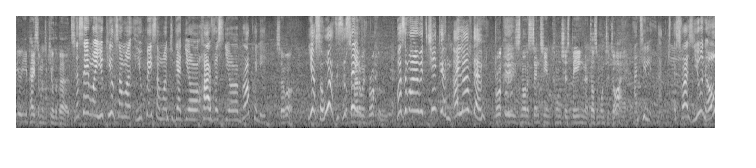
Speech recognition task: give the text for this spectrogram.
You, you pay someone to kill the birds. The same way you kill someone, you pay someone to get your harvest your broccoli. So what? Yeah. So what? It's the What's the same. matter with broccoli? What's the matter with chicken? I love them. Broccoli is not a sentient, conscious being that doesn't want to die. Until, as far as you know,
